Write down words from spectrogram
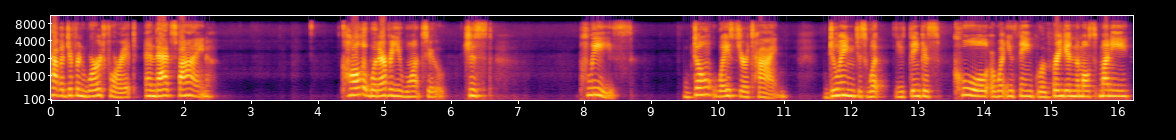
have a different word for it, and that's fine. Call it whatever you want to. Just please don't waste your time doing just what you think is cool or what you think will bring in the most money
